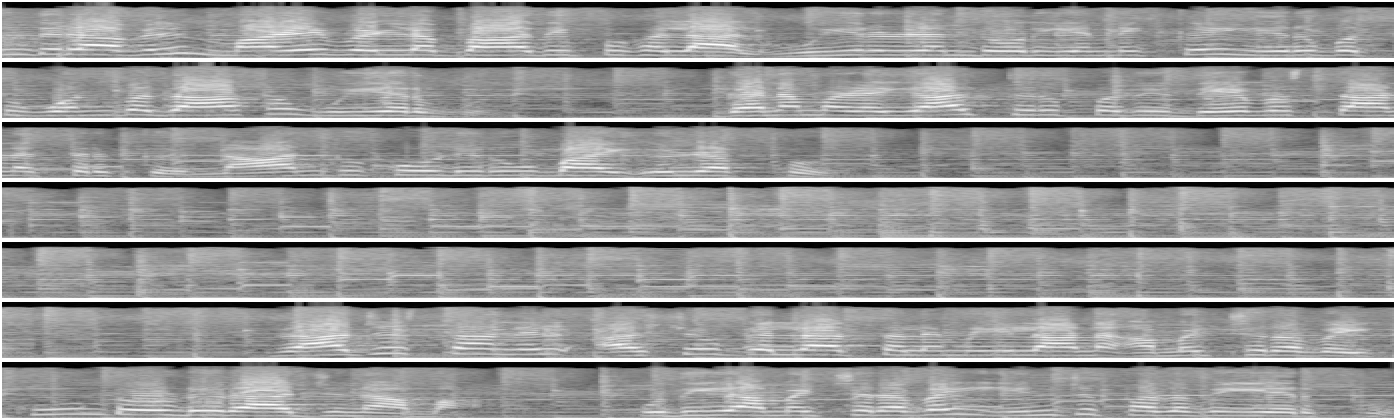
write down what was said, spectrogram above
ஆந்திராவில் மழை வெள்ள பாதிப்புகளால் உயிரிழந்தோர் எண்ணிக்கை இருபத்தி ஒன்பதாக உயர்வு. கனமழையால் திருப்பதி தேவஸ்தானத்திற்கு நான்கு கோடி ரூபாய் இழப்பு. ராஜஸ்தானில் அசோக் கெல்லாட் தலைமையிலான அமைச்சரவை கூண்டோடு ராஜினாமா. புதிய அமைச்சரவை இன்று பதவியேற்பு.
